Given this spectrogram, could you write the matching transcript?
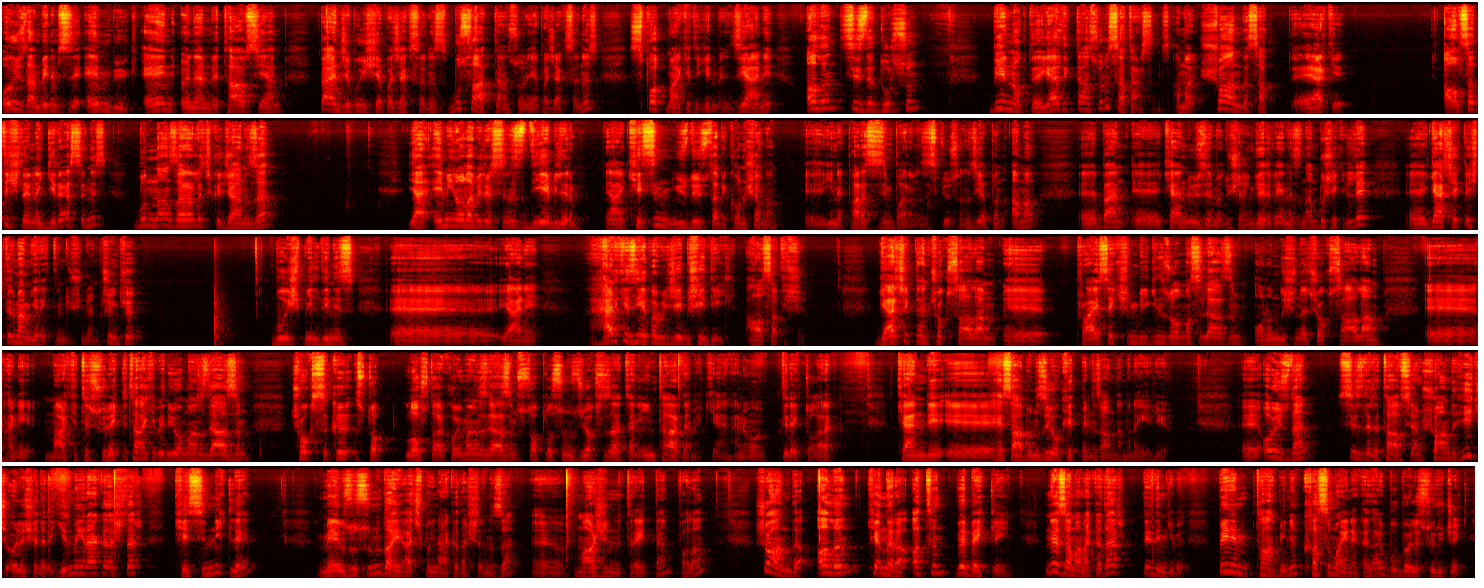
O yüzden benim size en büyük, en önemli tavsiyem bence bu iş yapacaksanız, bu saatten sonra yapacaksanız spot markete girmeniz. Yani alın sizde dursun. Bir noktaya geldikten sonra satarsınız. Ama şu anda sat eğer ki al sat işlerine girerseniz bundan zararlı çıkacağınıza yani emin olabilirsiniz diyebilirim. Yani kesin %100 tabii konuşamam. Ee, yine para sizin paranız istiyorsanız yapın ama ben e, kendi üzerime düşen görevi en azından bu şekilde e, gerçekleştirmem gerektiğini düşünüyorum. Çünkü bu iş bildiğiniz e, yani herkesin yapabileceği bir şey değil al sat işi. Gerçekten çok sağlam price action bilginiz olması lazım. Onun dışında çok sağlam hani markete sürekli takip ediyor olmanız lazım. Çok sıkı stop loss'lar koymanız lazım. Stop loss'unuz yoksa zaten intihar demek yani. Hani o direkt olarak kendi e, hesabınızı yok etmeniz anlamına geliyor. E, o yüzden sizlere tavsiyem şu anda hiç öyle şeylere girmeyin arkadaşlar. Kesinlikle mevzusunu dahi açmayın arkadaşlarınıza. E, marginli trade'den falan. Şu anda alın, kenara atın ve bekleyin. Ne zamana kadar? Dediğim gibi benim tahminim Kasım ayına kadar bu böyle sürecek.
